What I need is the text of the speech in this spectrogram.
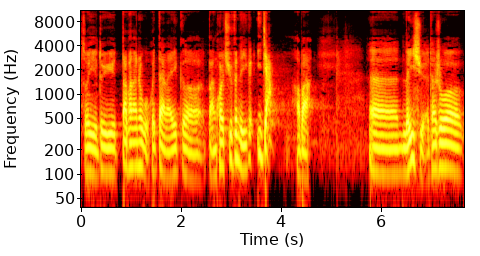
所以对于大盘蓝筹股会带来一个板块区分的一个溢价。好吧，呃，雷雪他说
